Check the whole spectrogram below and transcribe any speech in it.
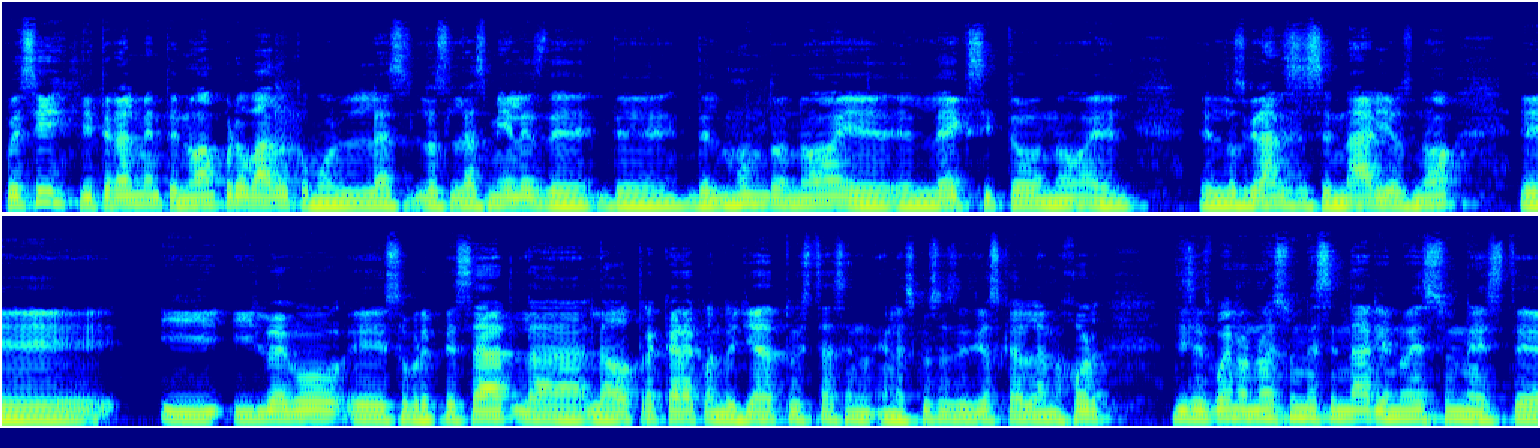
pues sí, literalmente no han probado como las, las mieles de, del mundo, ¿no? El, éxito, ¿no? El, los grandes escenarios, ¿no? Eh, y, luego eh, sobrepesar la, la, otra cara cuando ya tú estás en, en, las cosas de Dios, que a lo mejor dices, bueno, no es un escenario, no es un este,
